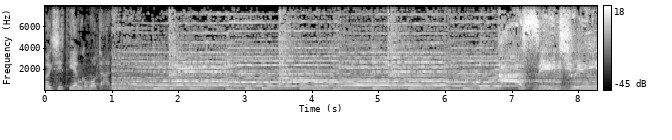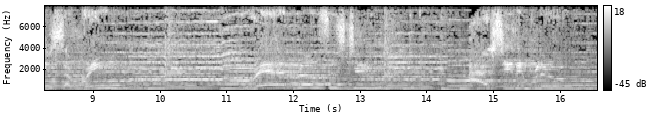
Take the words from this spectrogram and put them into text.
no existían como tal. I see trees of green. I see them blue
